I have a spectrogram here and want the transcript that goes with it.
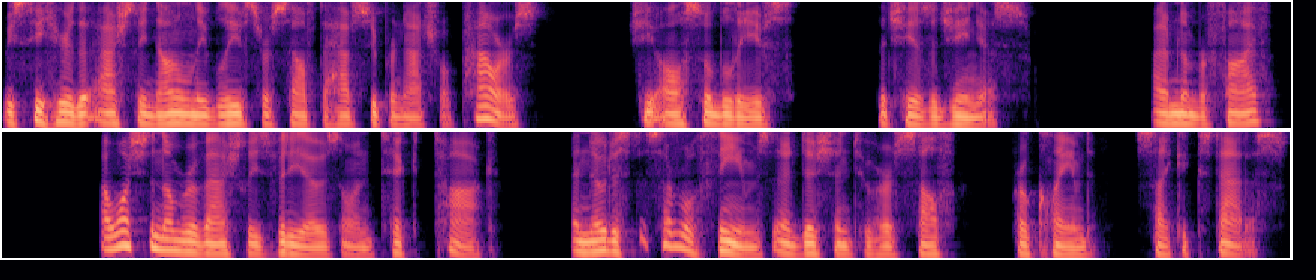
We see here that Ashley not only believes herself to have supernatural powers, she also believes that she is a genius. Item number five I watched a number of Ashley's videos on TikTok and noticed several themes in addition to her self proclaimed psychic status.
